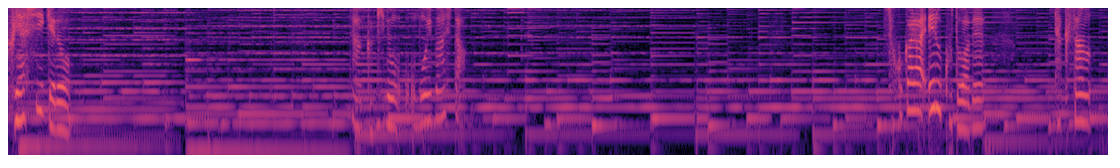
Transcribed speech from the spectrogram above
悔しいけど。なんか昨日思いました。そこから得ることはねたくさん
